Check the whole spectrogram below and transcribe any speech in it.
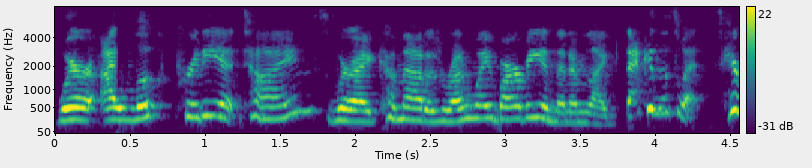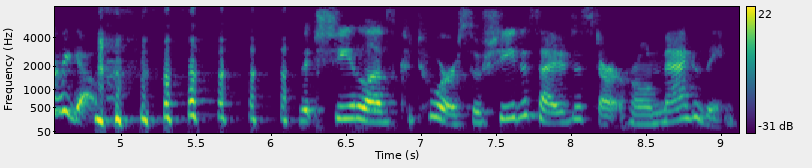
where I look pretty at times, where I come out as runway Barbie and then I'm like, back in the sweats, here we go. but she loves couture. So she decided to start her own magazine.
